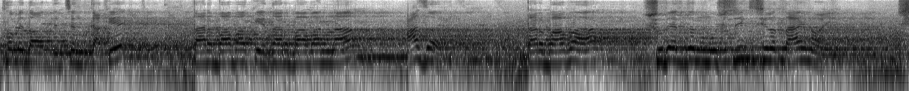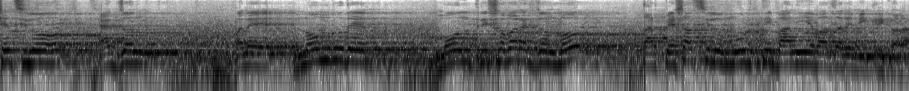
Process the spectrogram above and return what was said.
প্রথমে দাওয়াত দিচ্ছেন কাকে? তার বাবাকে। তার বাবার নাম আজর তার বাবা শুধু একজন মুশরিক ছিল তাই নয়, সে ছিল একজন মানে নমরুদের মন্ত্রী সবার একজন লোক। তার পেশা ছিল মূর্তি বানিয়ে বাজারে বিক্রি করা।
